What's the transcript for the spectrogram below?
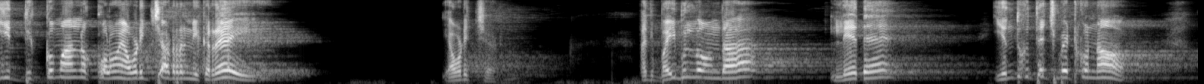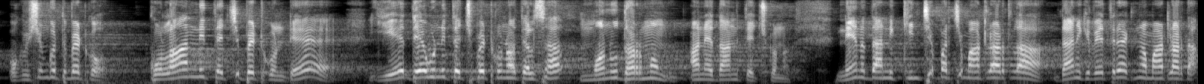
ఈ దిక్కుమాలిన కులం ఎవడిచ్చాడు నీకు? రే ఎవడిచ్చాడు? అది బైబిల్లో ఉందా? లేదే? ఎందుకు తెచ్చిపెట్టుకున్నావు? ఒక విషయం గుర్తుపెట్టుకో. కులాన్ని తెచ్చిపెట్టుకుంటే ఏ దేవుణ్ణి తెచ్చిపెట్టుకున్నావు తెలుసా? మనుధర్మం అనే దాన్ని తెచ్చుకున్నావు. నేను దాన్ని కించపరిచి మాట్లాడతలా దానికి వ్యతిరేకంగా మాట్లాడతా.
